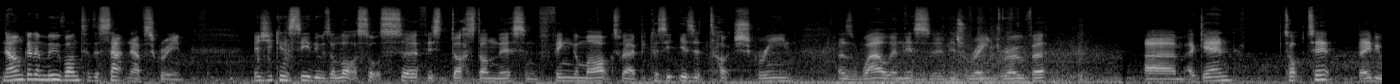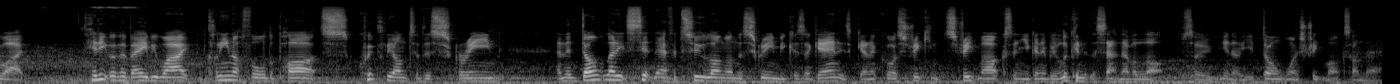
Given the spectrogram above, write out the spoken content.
Now I'm going to move on to the sat nav screen. As you can see, there was a lot of sort of surface dust on this and finger marks where because it is a touch screen as well in this in this Range Rover. Um, again, top tip, baby wipe. Hit it with a baby wipe, clean off all the parts, quickly onto the screen, and then don't let it sit there for too long on the screen because again, it's going to cause streaking, streak marks and you're going to be looking at the sat nav a lot. So, you know, you don't want streak marks on there.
